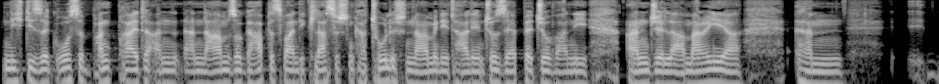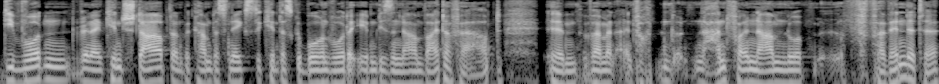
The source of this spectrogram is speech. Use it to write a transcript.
nicht diese große Bandbreite an, an Namen so gehabt. Das waren die klassischen katholischen Namen in Italien: Giuseppe, Giovanni, Angela, Maria. Ähm, die wurden, wenn ein Kind starb, dann bekam das nächste Kind, das geboren wurde, eben diesen Namen weitervererbt, ähm, weil man einfach eine Handvoll Namen nur äh, verwendete.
